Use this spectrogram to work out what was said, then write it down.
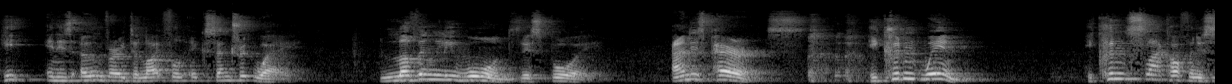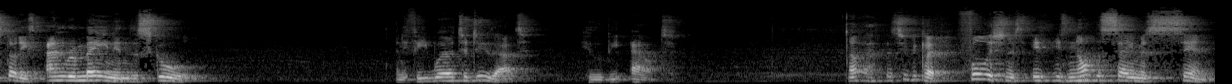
he, in his own very delightful, eccentric way, lovingly warned this boy and his parents he couldn't win. He couldn't slack off in his studies and remain in the school. And if he were to do that, he would be out. Now, uh, let's just be clear. Foolishness is not the same as sin.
